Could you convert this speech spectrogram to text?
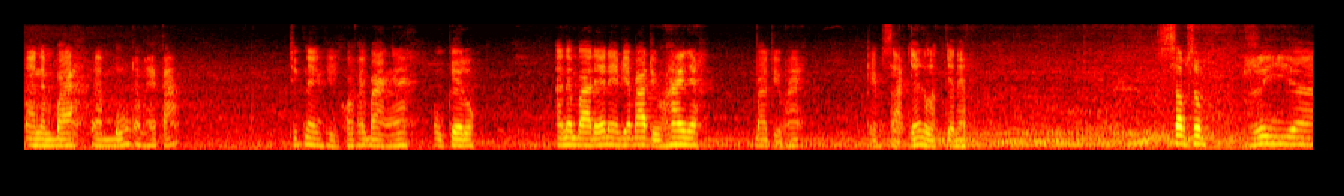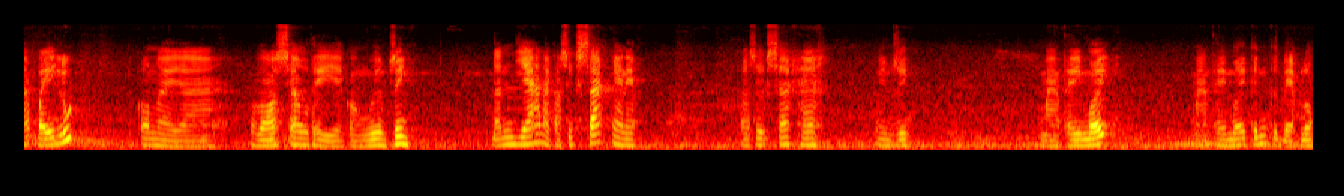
A53 RAM 428 chức năng thì khỏi phải bàn ha ok luôn. A53 để anh em giá 3 triệu 2 nha 3 triệu 2 kèm sạc giá lực cho anh em. Samsung J7 Lite con này à, vỏ sau thì còn nguyên zin đánh giá là có xuất sắc nha anh em có sức sát ha nguyên riêng. Màn thay mới. Màn thay mới kính cực đẹp luôn.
